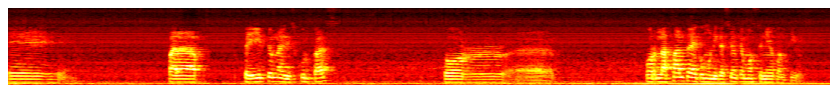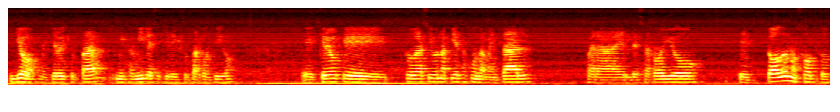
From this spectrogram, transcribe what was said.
eh, para pedirte unas disculpas por, eh, por la falta de comunicación que hemos tenido contigo. Yo me quiero disculpar, mi familia se quiere disculpar contigo. Eh, creo que tú has sido una pieza fundamental para el desarrollo de todos nosotros,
